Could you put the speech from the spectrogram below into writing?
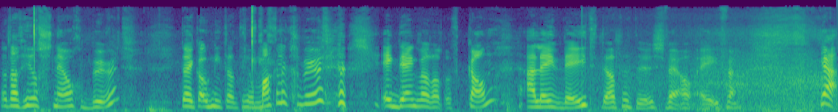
dat dat heel snel gebeurt. Ik denk ook niet dat het heel makkelijk gebeurt. ik denk wel dat het kan. Alleen weet dat het dus wel even ja,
